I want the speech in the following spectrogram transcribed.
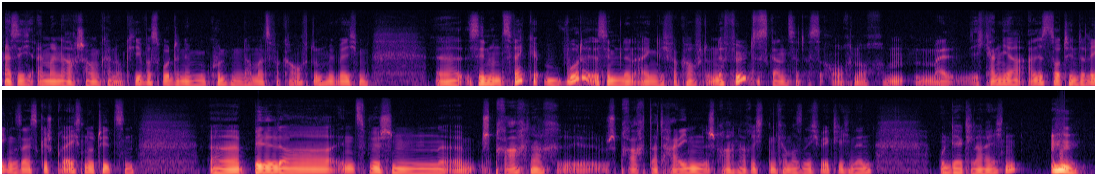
dass ich einmal nachschauen kann, okay, was wurde dem Kunden damals verkauft und mit welchem äh, Sinn und Zweck wurde es ihm denn eigentlich verkauft und erfüllt das Ganze das auch noch? Weil ich kann ja alles dort hinterlegen, sei es Gesprächsnotizen, äh, Bilder, inzwischen äh, Sprachnach Sprachdateien, Sprachnachrichten kann man es nicht wirklich nennen und dergleichen.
